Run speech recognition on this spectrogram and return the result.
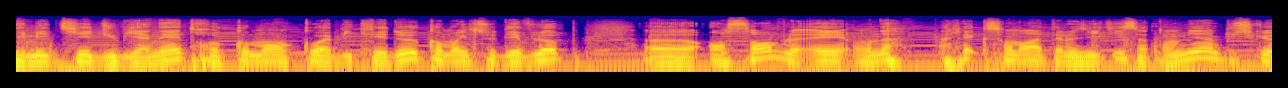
des métiers du bien-être, comment cohabitent les deux, comment ils se développent ensemble. Et on a Alexandra Talositi, ça tombe bien, puisque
